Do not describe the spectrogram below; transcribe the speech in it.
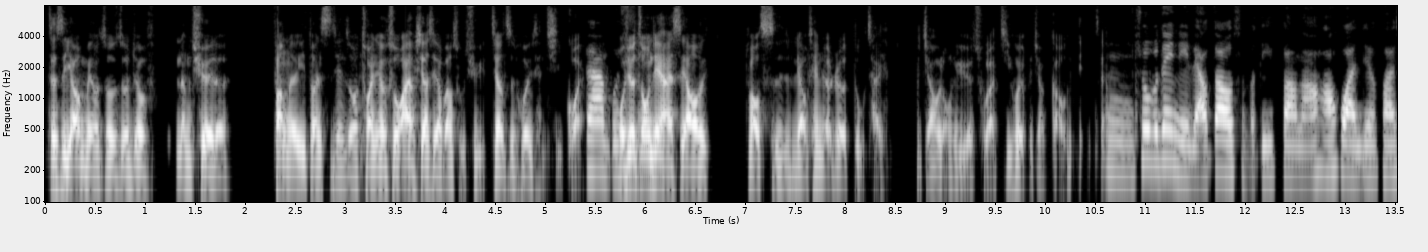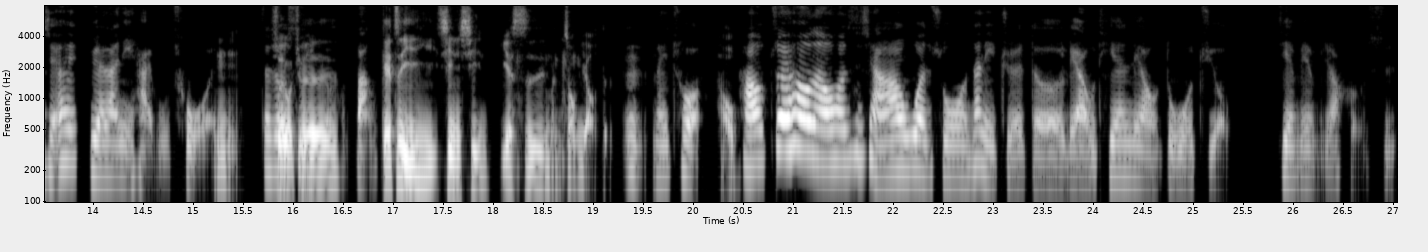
这次邀没有之后就冷却了，放了一段时间之后，突然又说哎下次要不要出去？这样子会很奇怪。对啊，我觉得中间还是要保持聊天的热度才。比较容易约出来，机会比较高一点。这样，嗯，说不定你聊到什么地方，然后他忽然间发现，哎，原来你还不错，哎，嗯，所以我觉得很棒，给自己信心也是蛮重要的。嗯，没错。好，好，最后呢，我是想要问说，那你觉得聊天聊多久见面比较合适？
